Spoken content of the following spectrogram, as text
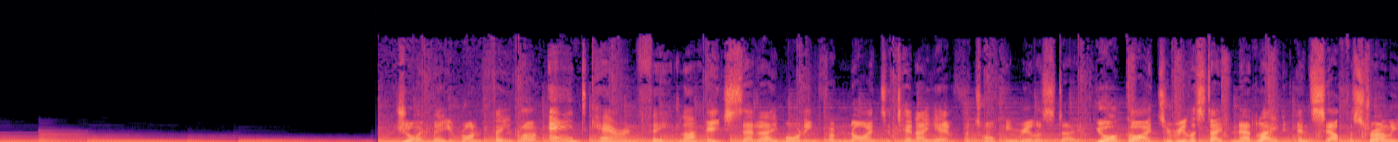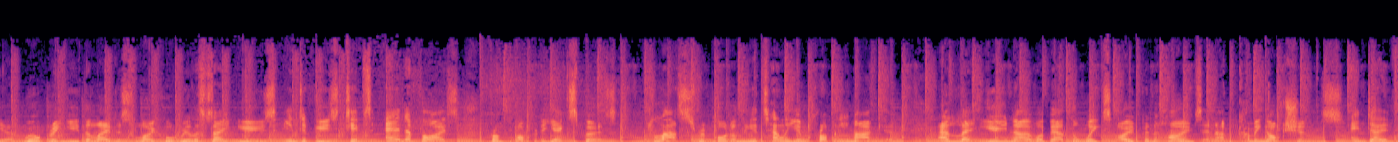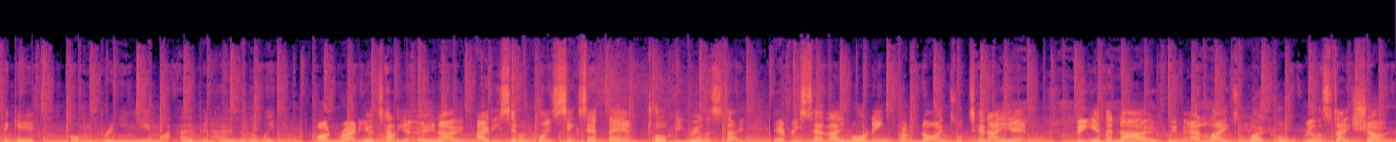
Join me, Ron Fiedler, and Karen Fiedler each Saturday morning from 9 to 10 a.m. for Talking Real Estate, your guide to real estate in Adelaide and South Australia. We'll bring you the latest local real estate news, interviews, tips, and advice from property experts, plus report on the Italian property market and let you know about the week's open homes and upcoming auctions. And don't forget, I'll be bringing you my open home of the week. On Radio Italia Uno, 87.6 FM, Talking Real Estate, every Saturday morning from 9 till 10 a.m. Be in the know with Adelaide's local real estate show.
